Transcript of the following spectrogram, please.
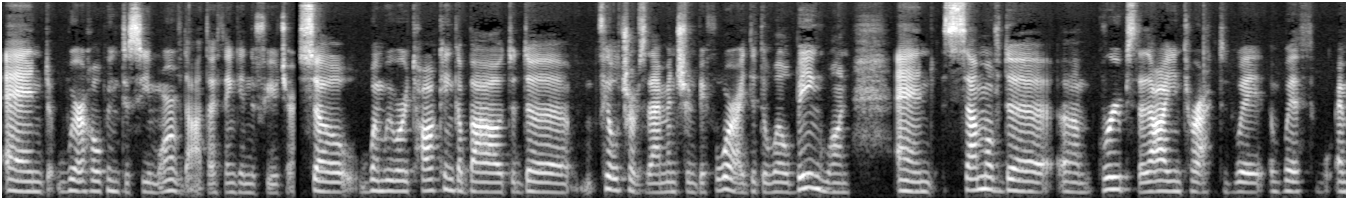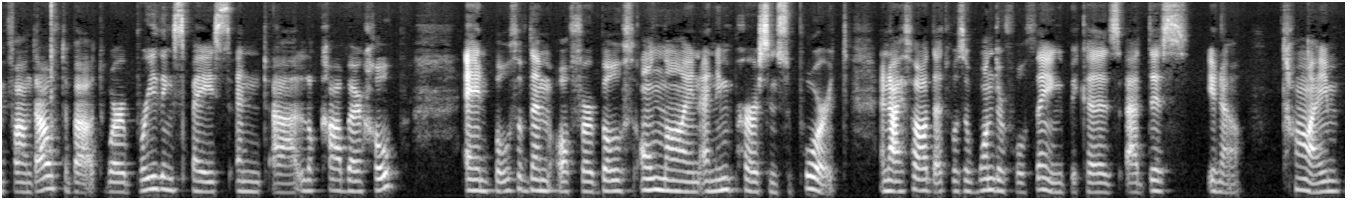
And we're hoping to see more of that i think in the future. So when we were talking about the field trips that i mentioned before i did the well-being one and some of the um, groups that i interacted with, with and found out about were breathing space and uh, lochaber hope and both of them offer both online and in-person support and i thought that was a wonderful thing because at this you know time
